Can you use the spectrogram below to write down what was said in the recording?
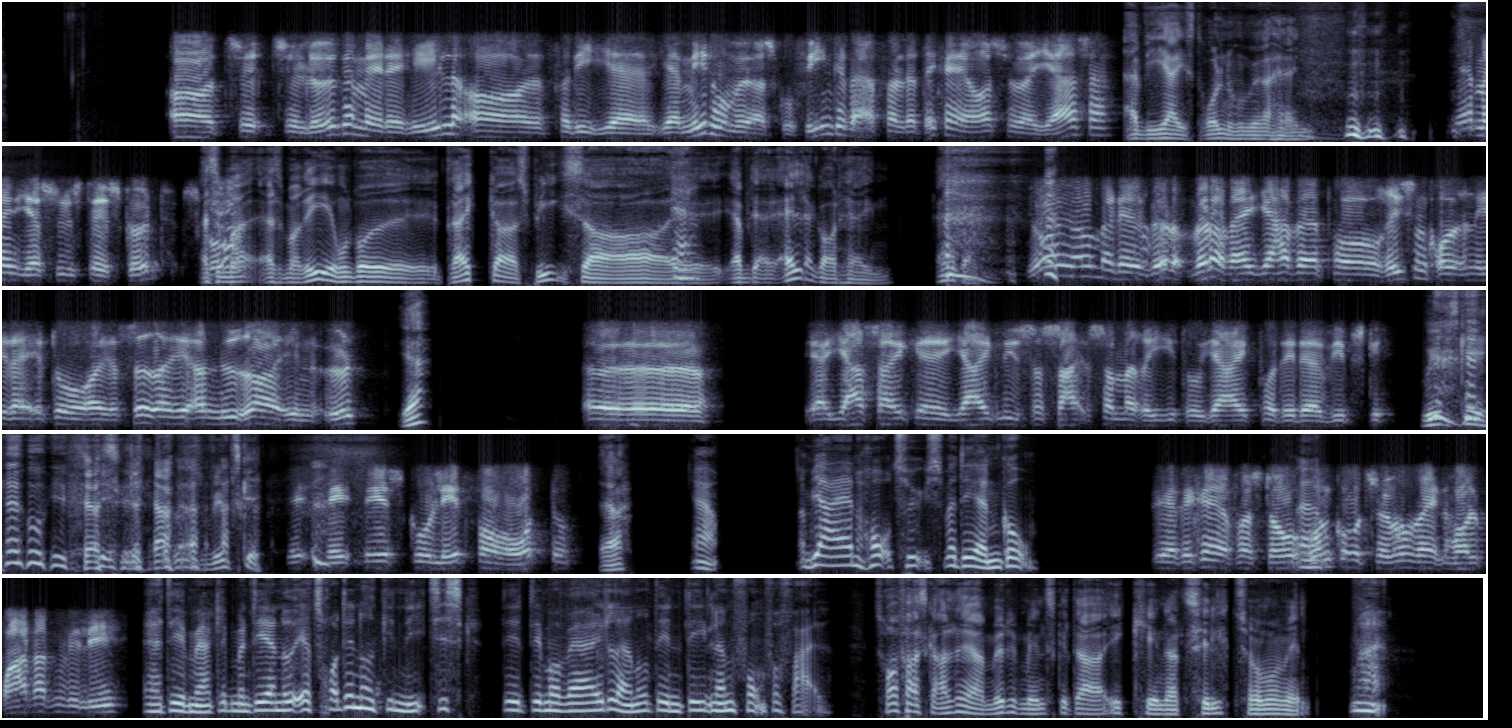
Og til, tillykke med det hele, og fordi ja, ja, mit humør er sgu fint i hvert fald, og det kan jeg også høre jer sig. Ja, vi er i strålende humør herinde. Jamen, jeg synes, det er skønt. Skål. Altså, Ma- altså Marie, hun både øh, drikker og spiser, og Ja. øh, jamen, alt er godt herinde. Alt er godt. Jo, jo, men øh, ved, du, ved du hvad, jeg har været på risengrøden i dag, du, og jeg sidder her og nyder en øl. Ja. Øh, ja, jeg er så ikke, øh, jeg er ikke lige så sej som Marie, du. Jeg er ikke på det der vipski. Whisky. Ja, Whisky. Det, det, det er sgu lidt for hårdt, du. Om jeg er en hård tøs, hvad det angår. Ja, det kan jeg forstå. Ja. Ja. Undgå tømmervand, hold brænder den ved lige. Ja, det er mærkeligt, men det er noget, jeg tror, det er noget genetisk. Det, det må være et eller andet. Det er en del eller anden form for fejl. Jeg tror faktisk aldrig, jeg har mødt et menneske, der ikke kender til tømmermænd. Nej.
